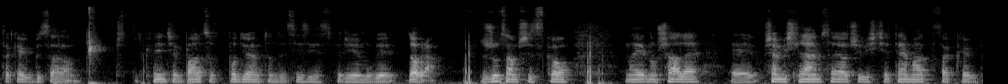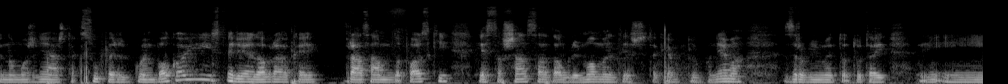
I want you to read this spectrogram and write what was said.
tak jakby za stryknięciem palców podjąłem tę decyzję, stwierdziłem, mówię, dobra, rzucam wszystko na jedną szalę. E, przemyślałem sobie oczywiście temat, tak jakby, no może nie aż tak super głęboko i stwierdziłem, dobra, okej, wracam do Polski, jest to szansa, dobry moment, jeszcze takiego klubu nie ma, zrobimy to tutaj i, i,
